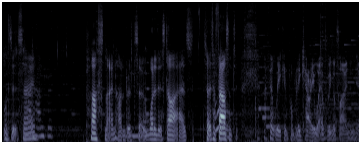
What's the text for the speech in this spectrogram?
What does it say? 900. Plus 900. So mm-hmm. what did it start as? So it's a Ooh. thousand. I think we can probably carry whatever we can find in here.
